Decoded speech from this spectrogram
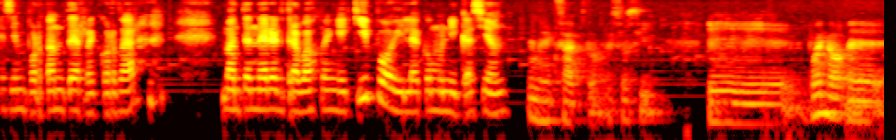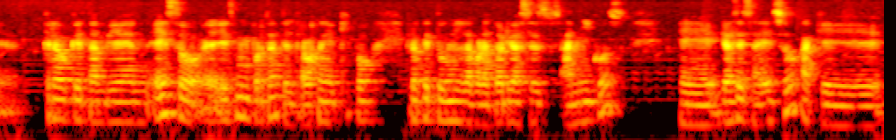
es importante recordar, mantener el trabajo en equipo y la comunicación. Exacto, eso sí. Y bueno, eh, creo que también eso es muy importante, el trabajo en equipo. Creo que tú en el laboratorio haces amigos eh, gracias a eso, a que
